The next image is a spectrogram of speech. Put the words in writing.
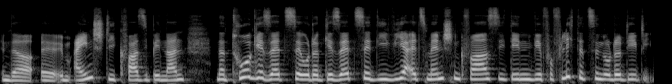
in der, äh, im Einstieg quasi benannt, Naturgesetze oder Gesetze, die wir als Menschen quasi, denen wir verpflichtet sind oder die, die,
